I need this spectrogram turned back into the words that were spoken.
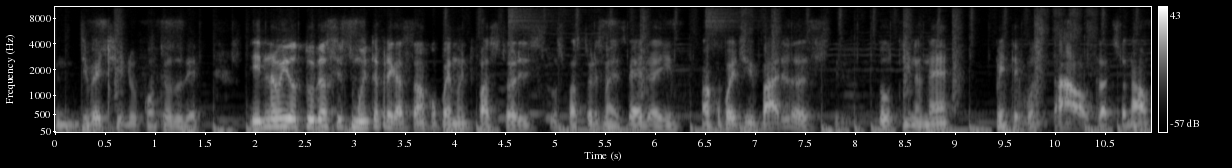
divertido o conteúdo dele. E no YouTube eu assisto muita pregação, acompanho muito pastores, os pastores mais velhos aí. Eu acompanho de várias doutrinas, né? Pentecostal, tradicional,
